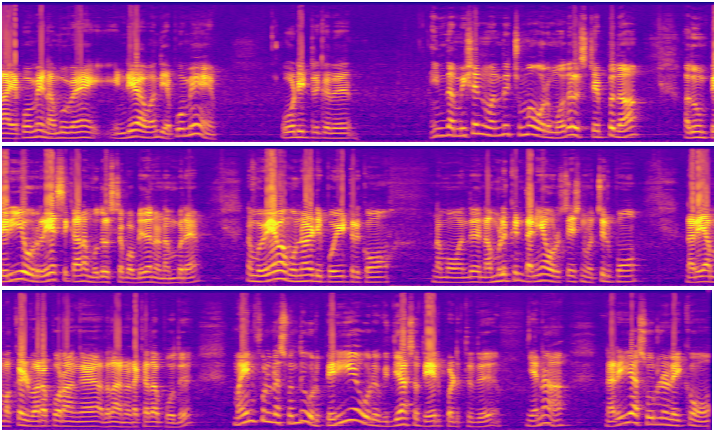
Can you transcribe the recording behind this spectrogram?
நான் எப்போவுமே நம்புவேன். இந்தியா வந்து எப்போவுமே ஓடிட்டுருக்குது இந்த மிஷன் வந்து சும்மா ஒரு முதல் ஸ்டெப்பு தான். அதுவும் பெரிய ஒரு ரேஸுக்கான முதல் ஸ்டெப் அப்படி தான் நான் நம்புகிறேன் நம்ம வேகமாக முன்னாடி போயிட்டுருக்கோம் நம்ம வந்து நம்மளுக்குன்னு தனியாக ஒரு ஸ்டேஷன் வச்சுருப்போம். நிறையா மக்கள் வரப்போகிறாங்க அதெல்லாம் நடக்க தான் போகுது. மைண்ட்ஃபுல்னஸ் வந்து ஒரு பெரிய ஒரு வித்தியாசத்தை ஏற்படுத்துது. ஏன்னா நிறைய சூழ்நிலைக்கும்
